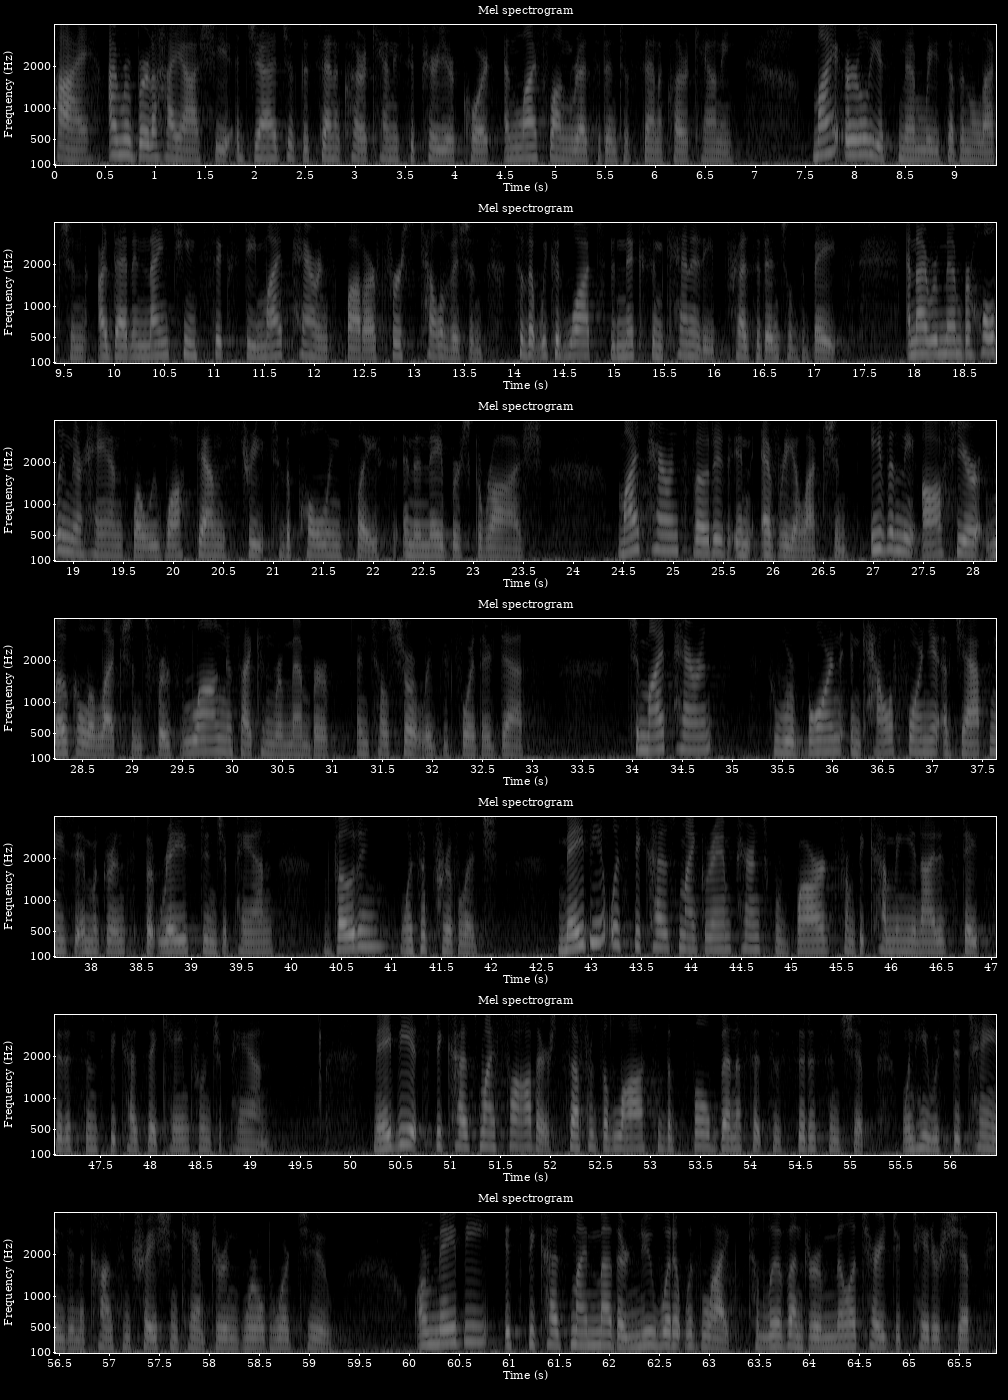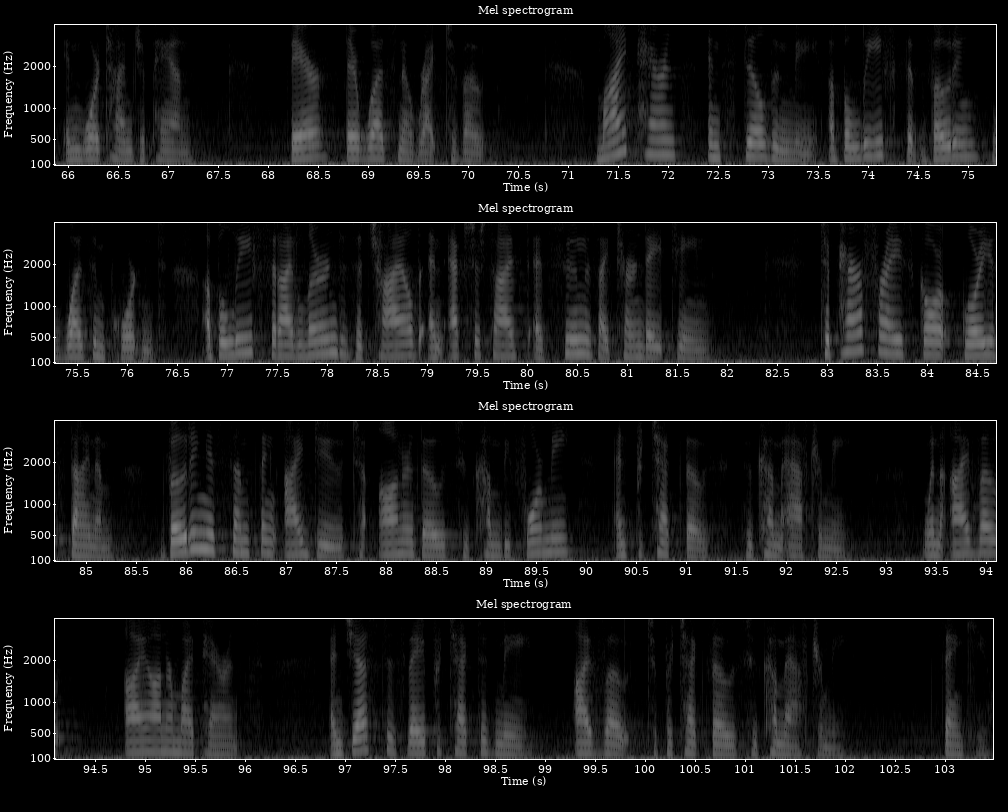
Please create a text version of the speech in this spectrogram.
Hi, I'm Roberta Hayashi, a judge of the Santa Clara County Superior Court and lifelong resident of Santa Clara County. My earliest memories of an election are that in 1960 my parents bought our first television so that we could watch the Nixon-Kennedy presidential debates. And I remember holding their hands while we walked down the street to the polling place in a neighbor's garage. My parents voted in every election, even the off-year local elections for as long as I can remember until shortly before their deaths. To my parents, who were born in California of Japanese immigrants but raised in Japan, voting was a privilege. Maybe it was because my grandparents were barred from becoming United States citizens because they came from Japan. Maybe it's because my father suffered the loss of the full benefits of citizenship when he was detained in a concentration camp during World War II. Or maybe it's because my mother knew what it was like to live under a military dictatorship in wartime Japan. There, there was no right to vote. My parents instilled in me a belief that voting was important, a belief that I learned as a child and exercised as soon as I turned 18. To paraphrase Gloria Steinem, voting is something I do to honor those who come before me and protect those who come after me. When I vote, I honor my parents, and just as they protected me, I vote to protect those who come after me. Thank you.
